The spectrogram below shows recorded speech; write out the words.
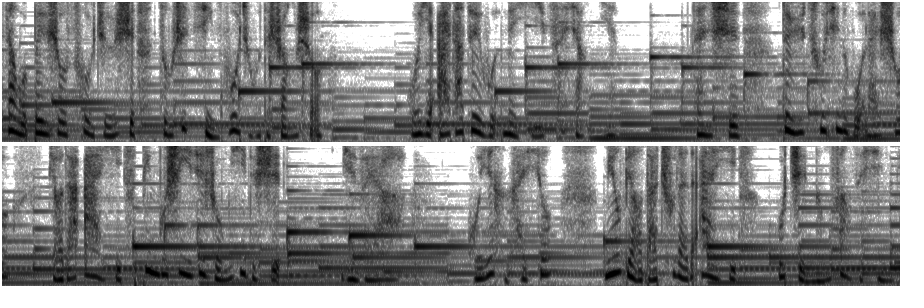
在我备受挫折时总是紧握着我的双手；我也爱她对我每一次想念。但是，对于粗心的我来说，表达爱意并不是一件容易的事，因为啊，我也很害羞，没有表达出来的爱意，我只能放在心里。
